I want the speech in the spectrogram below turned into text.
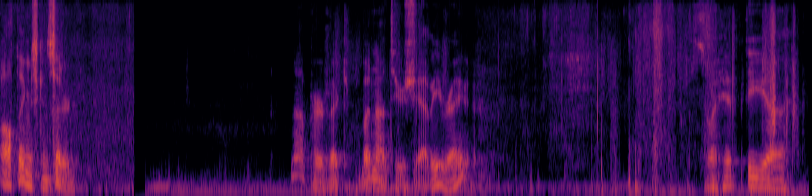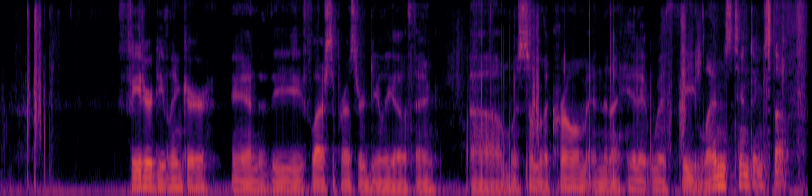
all things considered. Not perfect, but not too shabby, right? So I hit the uh, feeder delinker and the flash suppressor dealio thing um, with some of the chrome, and then I hit it with the lens tinting stuff.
